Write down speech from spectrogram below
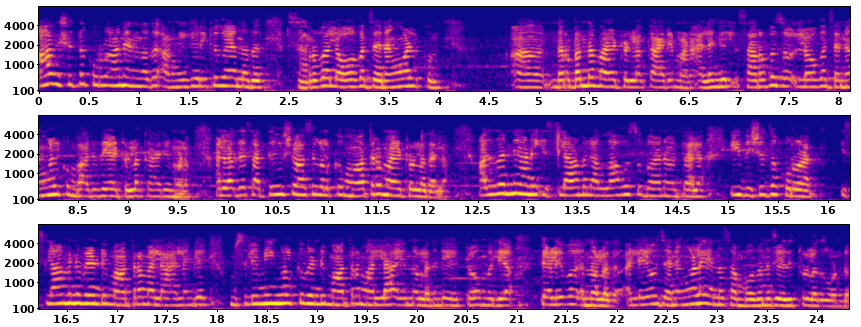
ആ വിശുദ്ധ ഖുർആൻ എന്നത് അംഗീകരിക്കുക എന്നത് സർവലോക ജനങ്ങൾക്കും നിർബന്ധമായിട്ടുള്ള കാര്യമാണ്. അല്ലെങ്കിൽ സർവ ലോക ജനങ്ങൾക്കും ബാധ്യതയായിട്ടുള്ള കാര്യമാണ്. അല്ലാതെ സത്യവിശ്വാസികൾക്ക് മാത്രമായിട്ടുള്ളതല്ല. അത് തന്നെയാണ് ഇസ്ലാമിൽ അള്ളാഹു സുബാനോത്താല താല ഈ വിശുദ്ധ ഖുർആൻ. ഇസ്ലാമിന് വേണ്ടി മാത്രമല്ല അല്ലെങ്കിൽ മുസ്ലിമീങ്ങൾക്ക് വേണ്ടി മാത്രമല്ല എന്നുള്ളതിന്റെ ഏറ്റവും വലിയ തെളിവ് എന്നുള്ളത്. അല്ലയോ ജനങ്ങളെ എന്ന് സംബോധന ചെയ്തിട്ടുള്ളത് കൊണ്ട്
